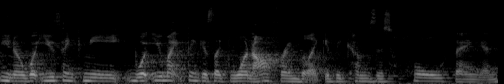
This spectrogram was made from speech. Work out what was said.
you know, what you think me, what you might think is like one offering, but like it becomes this whole thing. And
